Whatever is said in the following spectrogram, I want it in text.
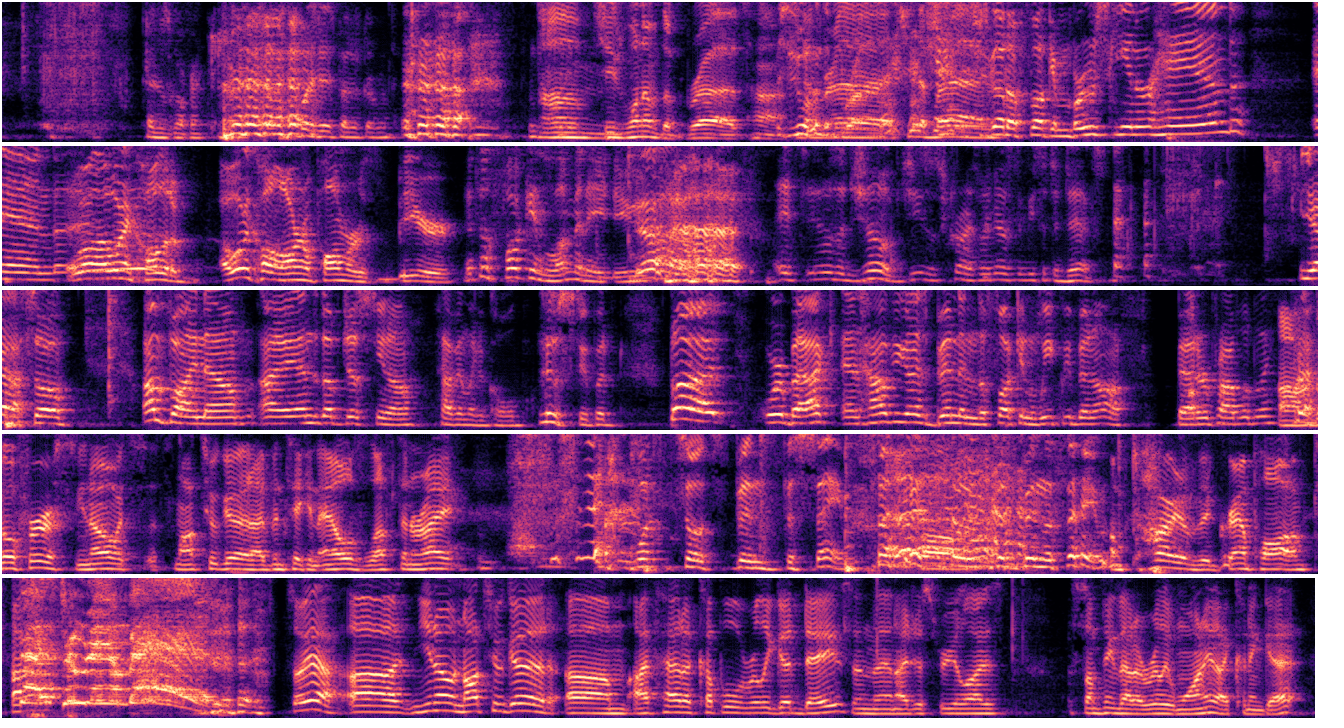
Pedro's girlfriend. But it is Pedro's girlfriend. Um, She's one of the bras, huh? She's one of the Bruh, bros. she's she, has got a fucking brewski in her hand, and uh, Well, I wouldn't call it a. I wouldn't call Arnold Palmer's beer. it's a fucking lemonade, dude. Yeah. It, it was a joke. Jesus Christ, why you guys to be such a dicks? yeah, so I'm fine now. I ended up just you know having like a cold. It was stupid, but we're back. And how have you guys been in the fucking week we've been off? Better probably. Uh, I'll go first. You know, it's it's not too good. I've been taking L's left and right. what? So it's been the same. so it's just been the same. I'm tired of it, Grandpa. I'm tired. That's too damn bad. So yeah, uh, you know, not too good. Um, I've had a couple really good days, and then I just realized something that I really wanted I couldn't get,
